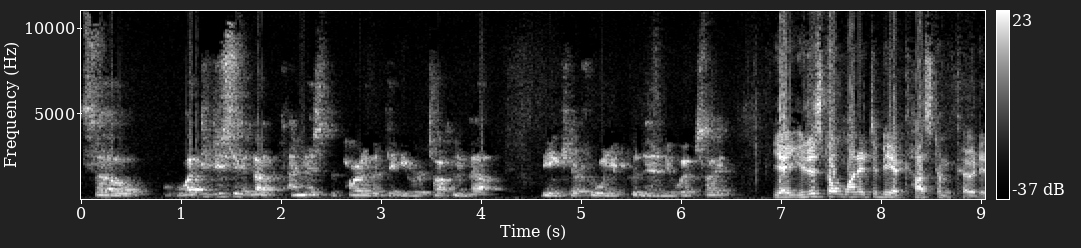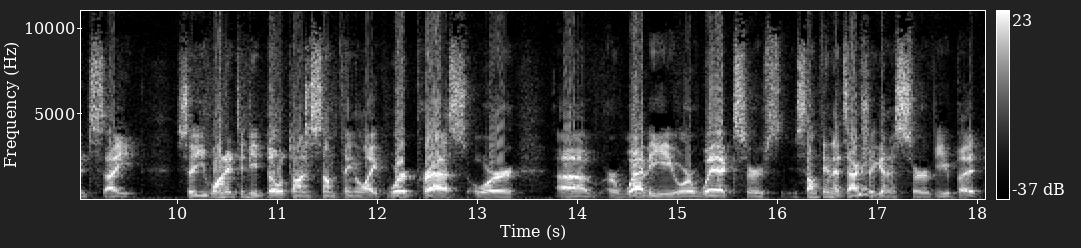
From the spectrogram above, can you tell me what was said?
so, what did you say about, I missed the part of it that you were talking about, being careful when you're putting in a new website? Yeah, you just don't want it to be a custom coded site. So you want it to be built on something like WordPress or uh, or Weebly or Wix or something that's actually going to serve you. But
